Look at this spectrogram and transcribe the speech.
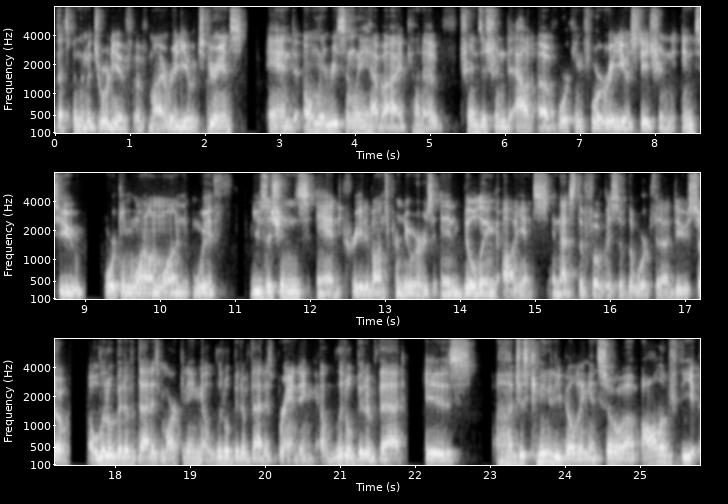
that's been the majority of, of my radio experience. And only recently have I kind of transitioned out of working for a radio station into working one on one with musicians and creative entrepreneurs and building audience. And that's the focus of the work that I do. So a little bit of that is marketing, a little bit of that is branding, a little bit of that is uh, just community building. And so uh, all of the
